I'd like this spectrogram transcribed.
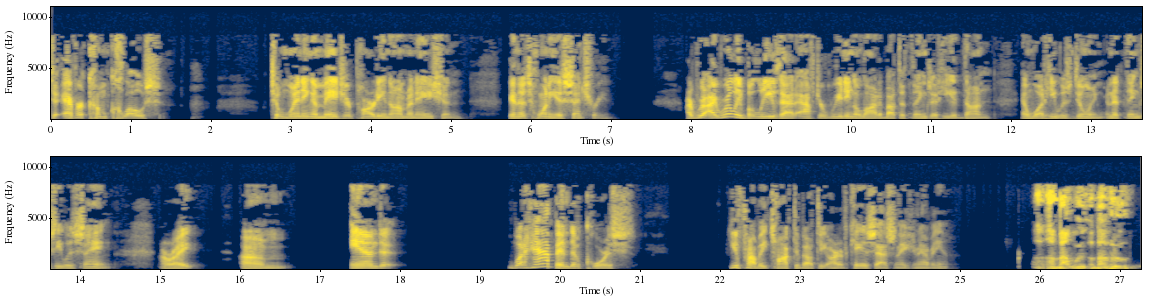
to ever come close to winning a major party nomination in the 20th century. I, re- I really believe that after reading a lot about the things that he had done and what he was doing and the things he was saying. All right. Um, and what happened, of course, you've probably talked about the RFK assassination, haven't you? About about who?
